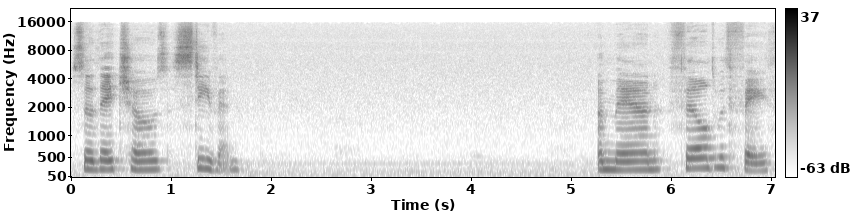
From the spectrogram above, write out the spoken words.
so they chose Stephen a man filled with faith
